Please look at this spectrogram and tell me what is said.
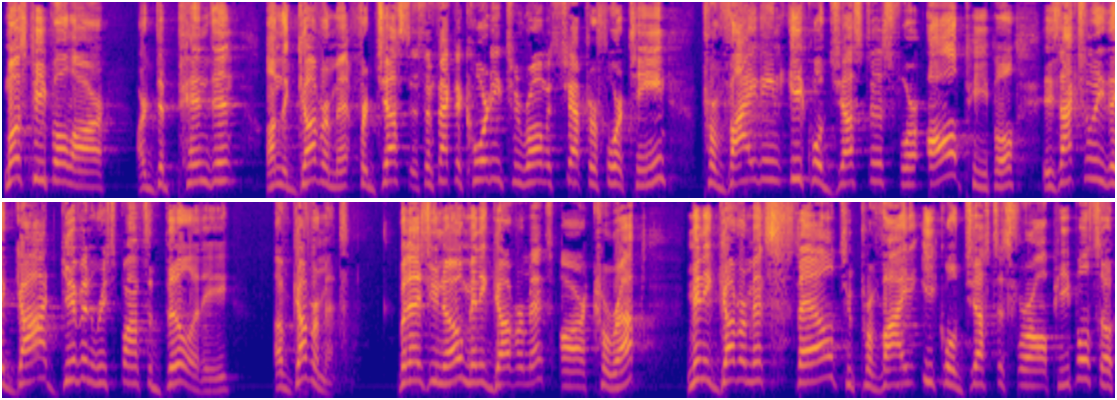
Most people are, are dependent on the government for justice. In fact, according to Romans chapter 14, providing equal justice for all people is actually the God given responsibility of government. But as you know, many governments are corrupt. Many governments fail to provide equal justice for all people. So,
